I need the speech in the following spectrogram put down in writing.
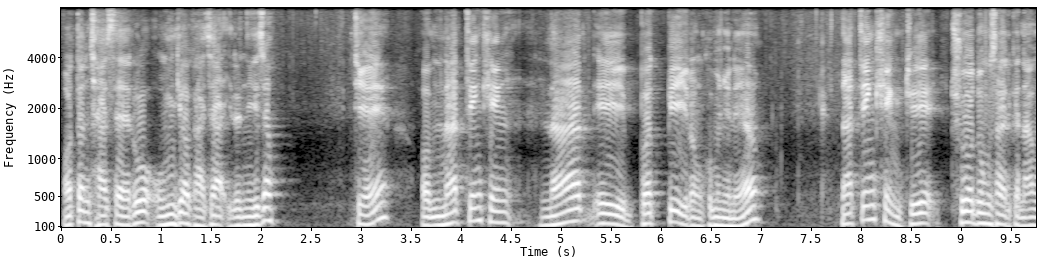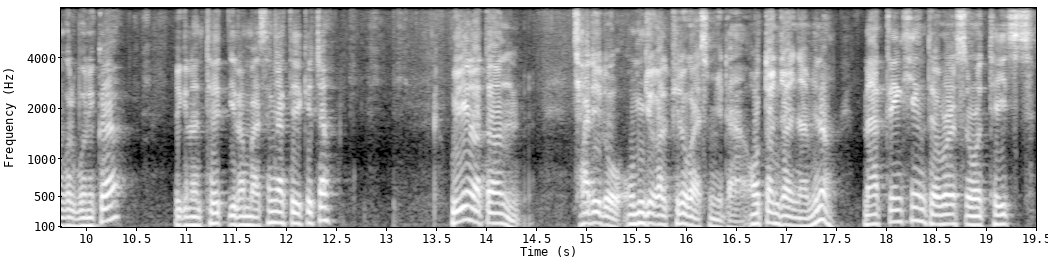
어떤 자세로 옮겨가자, 이런 얘기죠? 뒤에, of not thinking, not A, but B, 이런 구문이네요. not thinking 뒤에 주어 동사 이렇게 나온 걸 보니까 여기는 that 이런 말 생략되어 있겠죠? 우리는 어떤 자리로 옮겨갈 필요가 있습니다. 어떤 자리냐면은 not thinking the world rotates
